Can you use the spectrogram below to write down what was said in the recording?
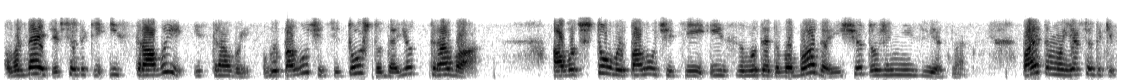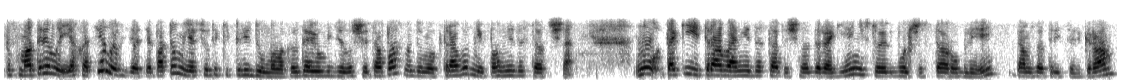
Вы знаете, все-таки из травы, из травы вы получите то, что дает трава. А вот что вы получите из вот этого БАДа, еще тоже неизвестно. Поэтому я все-таки посмотрела, я хотела взять, а потом я все-таки передумала. Когда я увидела, что это опасно, думала, травы мне вполне достаточно. Ну, такие травы, они достаточно дорогие, они стоят больше 100 рублей, там за 30 грамм.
